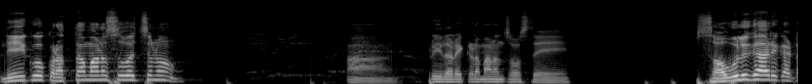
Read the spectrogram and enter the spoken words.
నీకు క్రొత్త మనసు వచ్చును. ప్రియులర్ ఇక్కడ మనం చూస్తే సౌలు గారికట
